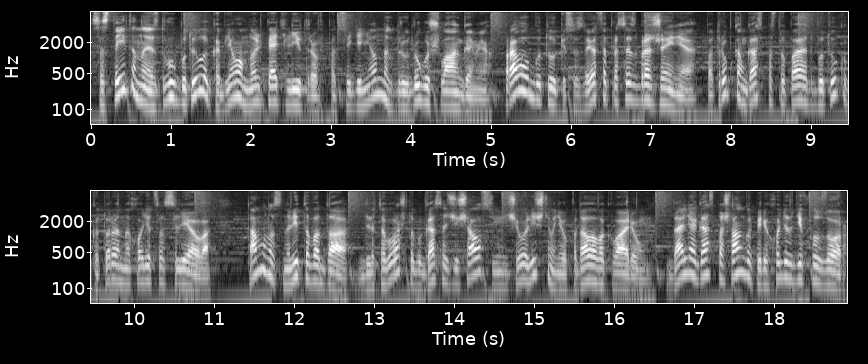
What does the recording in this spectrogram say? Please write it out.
Состоит она из двух бутылок объемом 0,5 литров, подсоединенных друг к другу шлангами. В правой бутылке создается процесс брожения. По трубкам газ поступает в бутылку, которая находится слева. Там у нас налита вода, для того, чтобы газ очищался и ничего лишнего не выпадало в аквариум. Далее газ по шлангу переходит в диффузор,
